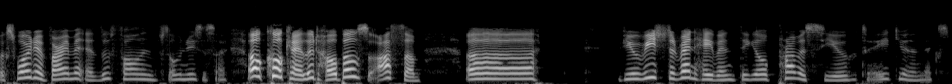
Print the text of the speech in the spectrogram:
Explore the environment and loot fallen aside. Oh, cool! Can I loot hobos? Awesome. Uh, if you reach the Renhaven, they'll promise you to aid you in the next.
